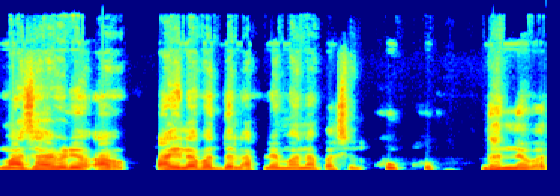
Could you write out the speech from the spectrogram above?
माझा व्हिडिओ पाहिल्याबद्दल आपल्या मनापासून खूप खूप धन्यवाद.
